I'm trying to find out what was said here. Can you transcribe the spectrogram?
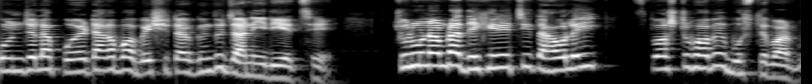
কোন জেলা পরে টাকা পাবে সেটাও কিন্তু জানিয়ে দিয়েছে। চলুন আমরা দেখে নিচ্ছি, তাহলেই স্পষ্টভাবে বুঝতে পারব।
